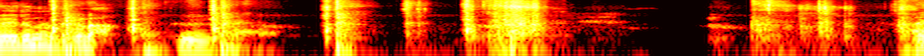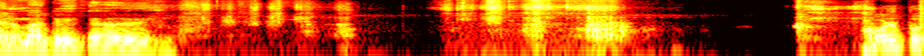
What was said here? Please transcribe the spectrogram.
വരുന്നുണ്ട് കേട്ടാ. അതിന് മാറ്റി വെക്കാം അത് വെക്ക്. കൊഴുപ്പ്.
